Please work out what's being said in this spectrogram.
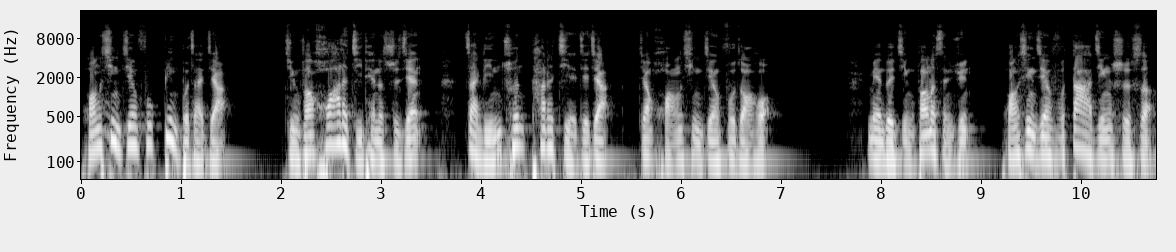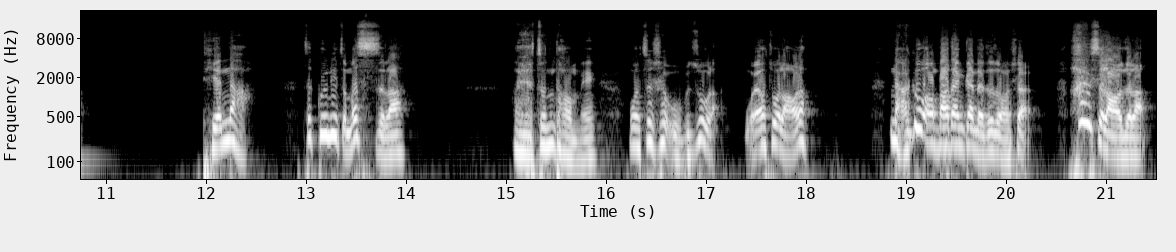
黄姓奸夫并不在家。警方花了几天的时间，在邻村他的姐姐家将黄姓奸夫抓获。面对警方的审讯，黄姓奸夫大惊失色：“天哪，这闺女怎么死了？哎呀，真倒霉！我这事捂不住了，我要坐牢了！哪个王八蛋干的这种事儿？害死老子了！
